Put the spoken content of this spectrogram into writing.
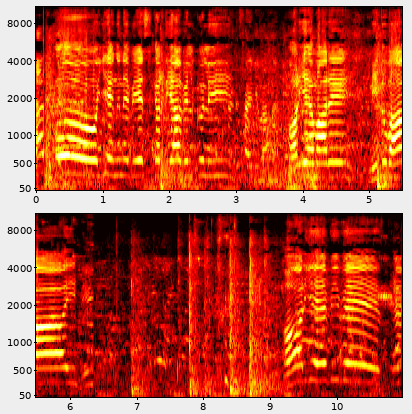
ओ ये इन्होंने वेस्ट कर दिया, बिल्कुल ही। और ये हमारे नीतू भाई। और ये भी वेस्ट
